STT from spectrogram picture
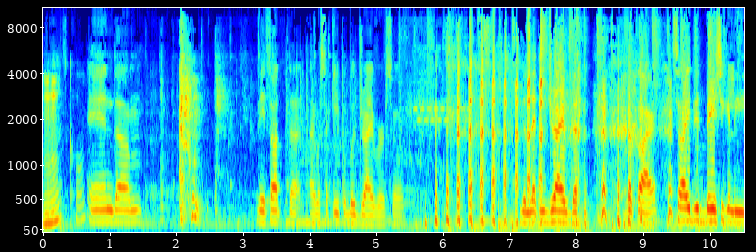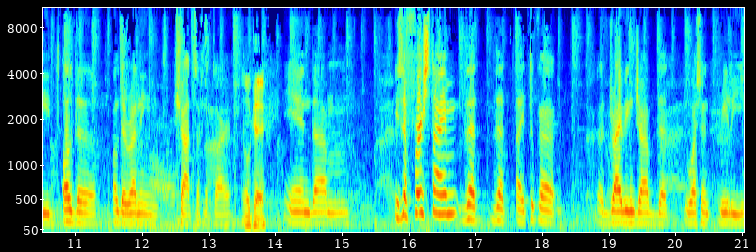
Mhm. That's cool. And um, they thought that I was a capable driver, so they let me drive the the car. So I did basically all the all the running shots of the car. Okay. And um, it's the first time that that I took a, a driving job that wasn't really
